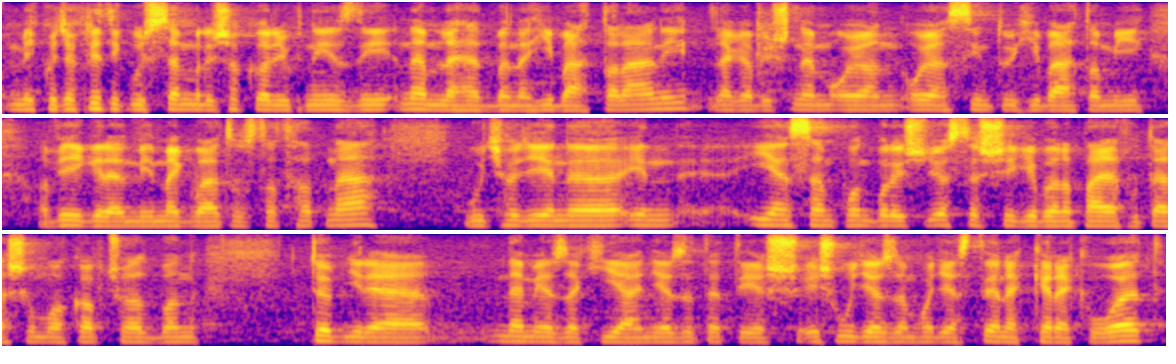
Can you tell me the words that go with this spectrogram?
még hogyha kritikus szemmel is akarjuk nézni, nem lehet benne hibát találni, legalábbis nem olyan, olyan szintű hibát, ami a végeredmény megváltoztathatná. Úgyhogy én, én ilyen szempontból és összességében a pályafutásommal kapcsolatban többnyire nem érzek hiányérzetet, és, és úgy érzem, hogy ez tényleg kerek volt,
